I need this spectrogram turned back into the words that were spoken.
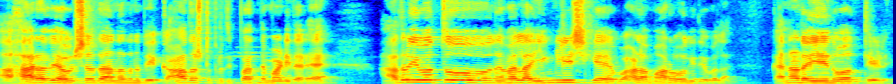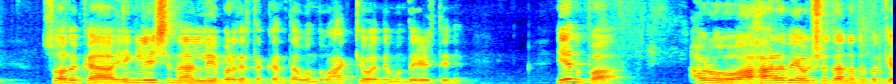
ಆಹಾರವೇ ಔಷಧ ಅನ್ನೋದನ್ನು ಬೇಕಾದಷ್ಟು ಪ್ರತಿಪಾದನೆ ಮಾಡಿದ್ದಾರೆ. ಆದರೂ ಇವತ್ತು ನಾವೆಲ್ಲ ಇಂಗ್ಲೀಷ್ಗೆ ಬಹಳ ಮಾರು ಹೋಗಿದ್ದೀವಲ್ಲ? ಕನ್ನಡ ಏನು ಅಂತೇಳಿ. ಸೊ ಅದಕ್ಕೆ ಇಂಗ್ಲೀಷಿನಲ್ಲಿ ಬರೆದಿರ್ತಕ್ಕಂಥ ಒಂದು ವಾಕ್ಯವನ್ನು ಮುಂದೆ ಹೇಳ್ತೀನಿ. ಏನಪ್ಪ? ಅವರು ಆಹಾರವೇ ಔಷಧ ಅನ್ನೋದ್ರ ಬಗ್ಗೆ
